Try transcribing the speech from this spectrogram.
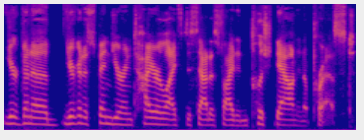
you're gonna you're gonna spend your entire life dissatisfied and pushed down and oppressed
